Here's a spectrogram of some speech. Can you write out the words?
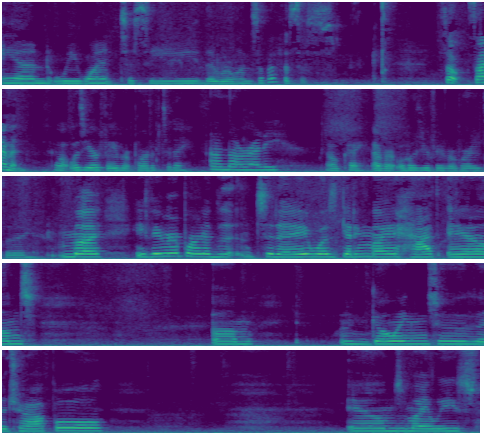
and we went to see the ruins of Ephesus. So, Simon, what was your favorite part of today? I'm not ready. Okay, Everett, what was your favorite part of today? My favorite part of the, today was getting my hat and um going to the chapel and my least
